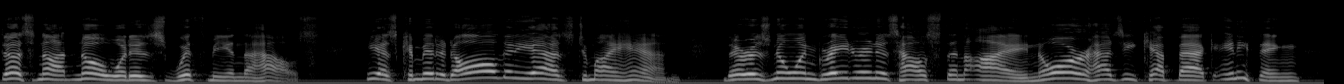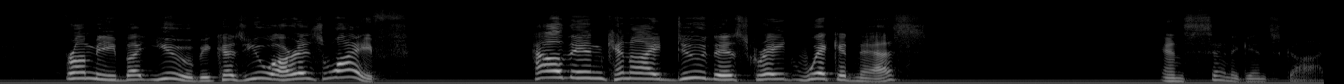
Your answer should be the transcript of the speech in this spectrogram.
does not know what is with me in the house. He has committed all that he has to my hand. There is no one greater in his house than I, nor has he kept back anything from me but you, because you are his wife. How then can I do this great wickedness and sin against God?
